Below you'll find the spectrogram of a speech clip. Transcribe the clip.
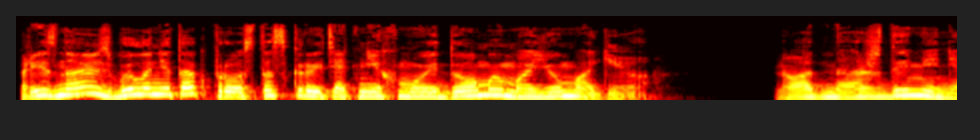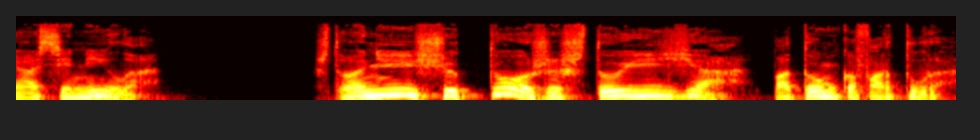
Признаюсь, было не так просто скрыть от них мой дом и мою магию. Но однажды меня осенило, что они ищут то же, что и я, потомков Артура.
